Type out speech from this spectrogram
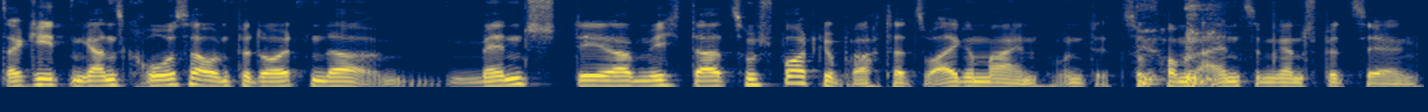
da geht ein ganz großer und bedeutender Mensch, der mich da zum Sport gebracht hat, so allgemein und zur Formel 1 im ganz Speziellen.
